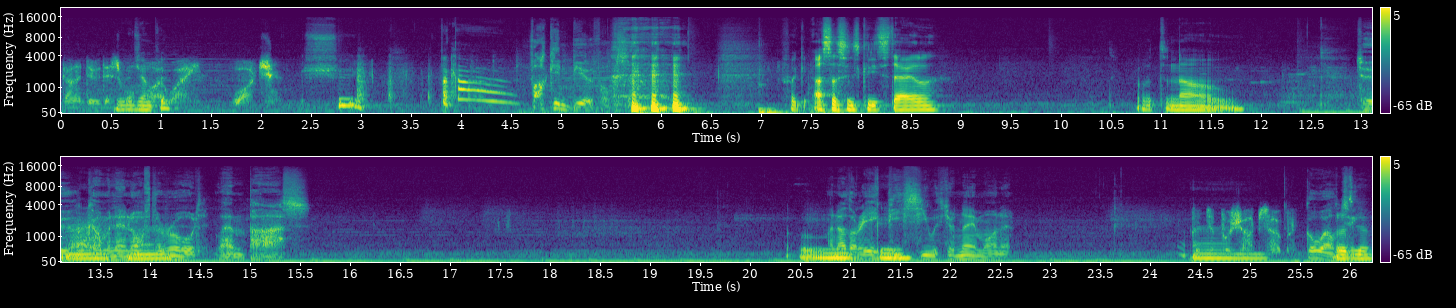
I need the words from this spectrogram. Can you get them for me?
Gonna do this Are we one my jumping? way. Watch. Shoot. Fucking beautiful, son. Fuck Assassin's Creed style. What now? Two Knife coming in off the him. road. Let 'em pass. Another Okay, APC with your name on it. Good to push up, soap. Go, LT. Let's go.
